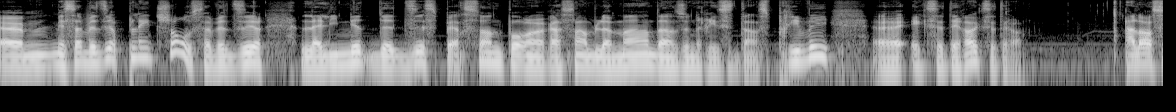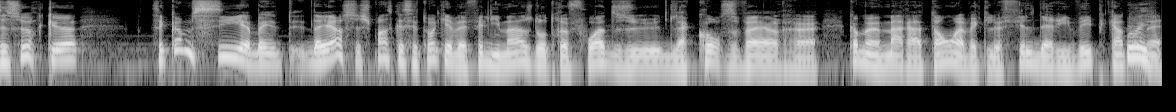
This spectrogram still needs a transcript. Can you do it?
Euh, mais ça veut dire plein de choses. Ça veut dire la limite de 10 personnes pour un rassemblement dans une résidence privée, euh, etc., etc. Alors, c'est sûr que c'est comme si, eh ben, d'ailleurs, je pense que c'est toi qui avais fait l'image d'autre fois du- de la course vers euh, comme un marathon avec le fil d'arrivée. Puis quand, Oui. on a-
